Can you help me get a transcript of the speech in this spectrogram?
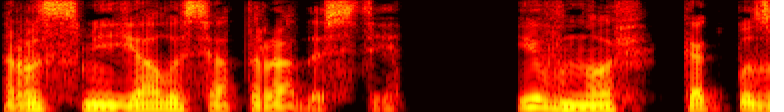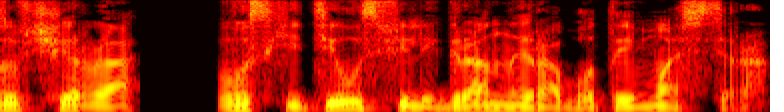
рассмеялась от радости. И вновь, как позавчера, восхитилась филигранной работой мастера.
